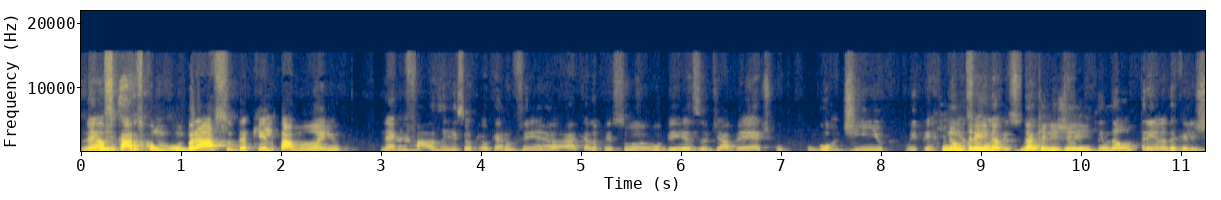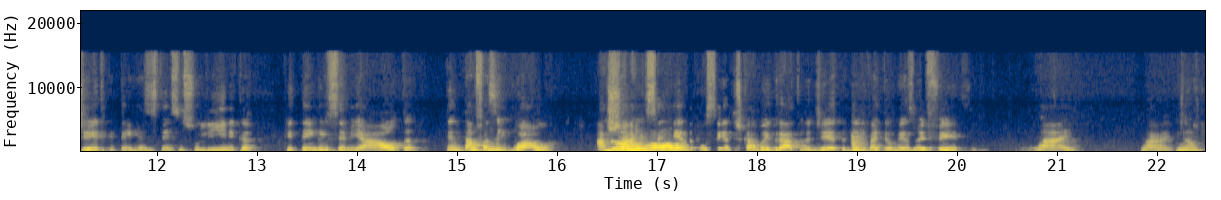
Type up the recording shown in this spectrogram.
né? Os caras com o braço daquele tamanho né, que é. fazem isso. Eu, quero ver aquela pessoa obesa, diabético, o gordinho, o hipertenso. Que não treina daquele jeito. Que não treina daquele jeito, que tem resistência insulínica, que tem glicemia alta, tentar uhum. fazer igual. Achar não, não que 70% de carboidrato na dieta dele vai ter o mesmo efeito. Vai. Vai. Não.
